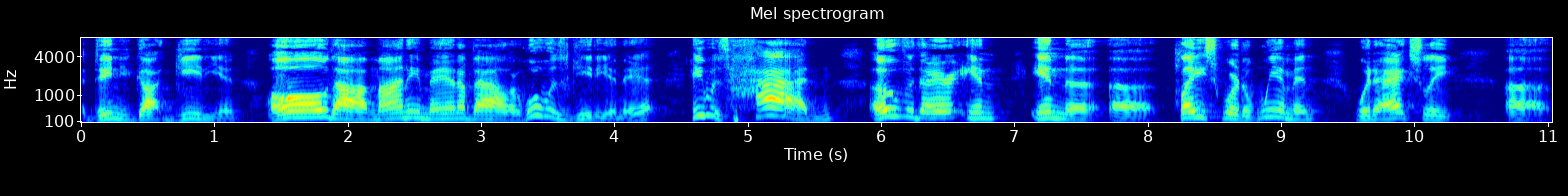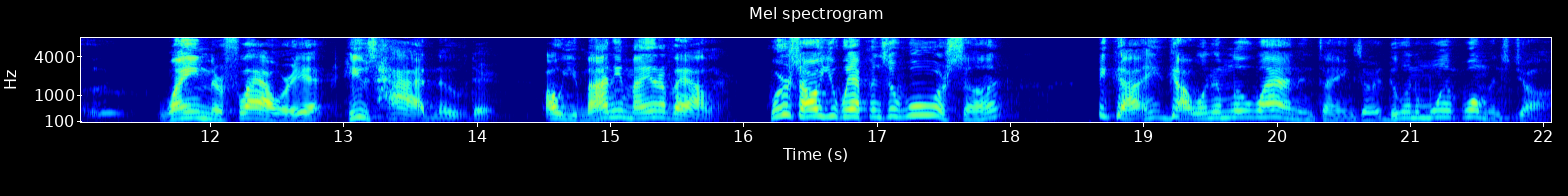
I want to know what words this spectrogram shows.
Then you got Gideon. Oh, thou mighty man of valor. Where was Gideon at? He was hiding over there in, in the uh, place where the women would actually uh, wane their flour at. He was hiding over there. Oh, you mighty man of valor. Where's all your weapons of war, son? He got, he got one of them little whining things or doing a woman's job.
